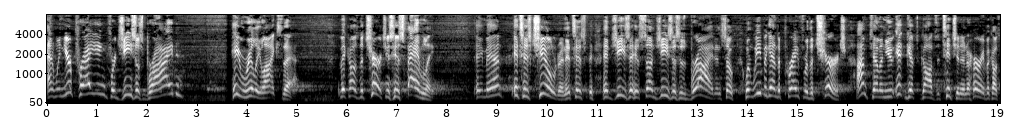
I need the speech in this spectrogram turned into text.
And when you're praying for Jesus' bride, He really likes that. Because the church is His family. Amen. It's his children. It's his, and Jesus, his son Jesus, his bride. And so when we began to pray for the church, I'm telling you, it gets God's attention in a hurry because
